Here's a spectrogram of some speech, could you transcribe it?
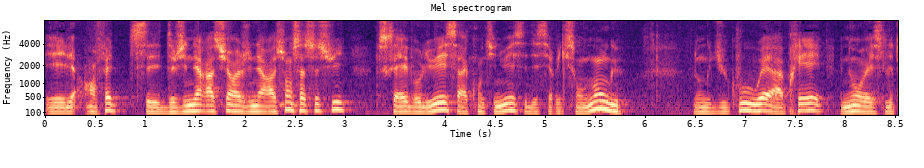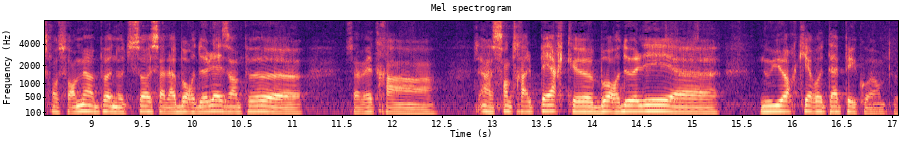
Et en fait, c'est de génération à génération, ça se suit. Parce que ça a évolué, ça a continué. C'est des séries qui sont longues. Donc, du coup, ouais, après, nous, on va de les transformer un peu à notre sauce, à la bordelaise, un peu. Euh, ça va être un, Central Perk euh, bordelais, euh, new-yorkais retapé, quoi, un peu.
